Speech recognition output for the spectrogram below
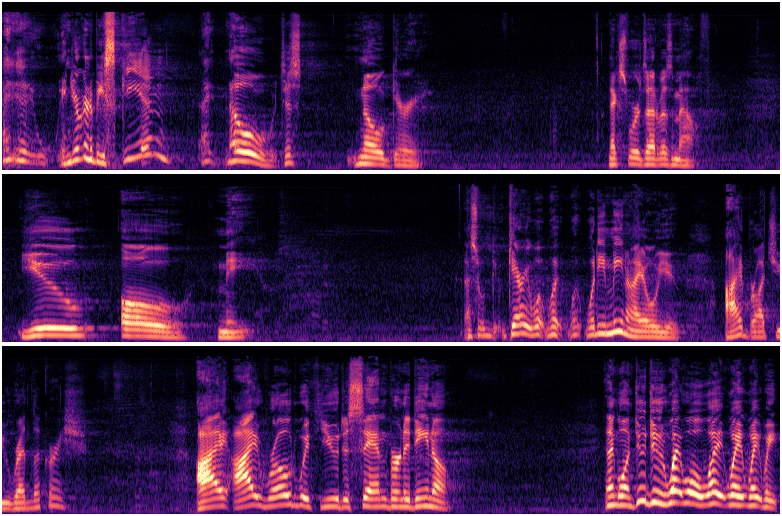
And you're going to be skiing? I, no, just no, Gary. Next words out of his mouth You owe me. I said, Gary, what, what, what do you mean I owe you? I brought you red licorice. I, I rode with you to San Bernardino. And I'm going, dude, dude, wait, whoa, wait, wait, wait, wait.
